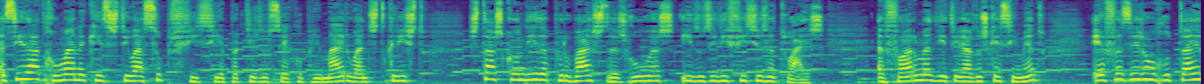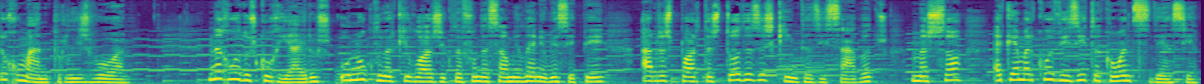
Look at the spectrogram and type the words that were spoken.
A cidade romana que existiu à superfície a partir do século I a.C. está escondida por baixo das ruas e dos edifícios atuais. A forma de a tirar do esquecimento é fazer um roteiro romano por Lisboa. Na Rua dos Correieiros, o núcleo arqueológico da Fundação Milênio BCP abre as portas todas as quintas e sábados, mas só a quem marcou a visita com antecedência.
